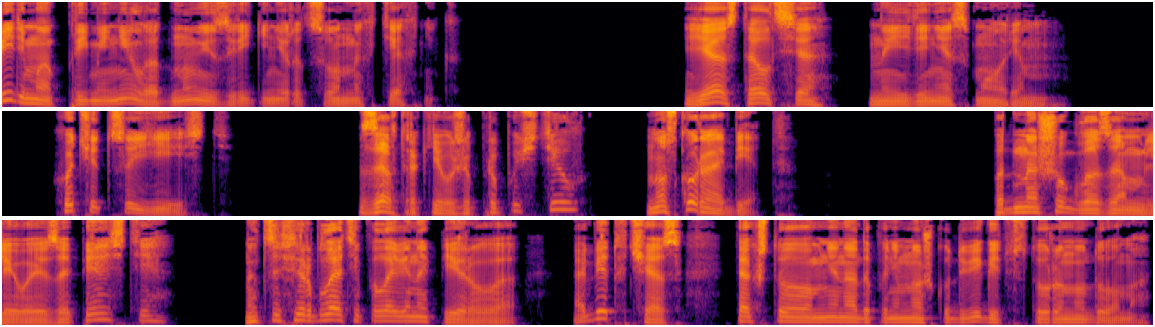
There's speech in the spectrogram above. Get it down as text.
Видимо, применил одну из регенерационных техник. Я остался наедине с морем. Хочется есть. Завтрак я уже пропустил, но скоро обед. Подношу глазам левое запястье. На циферблате половина первого. Обед в час, так что мне надо понемножку двигать в сторону дома.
